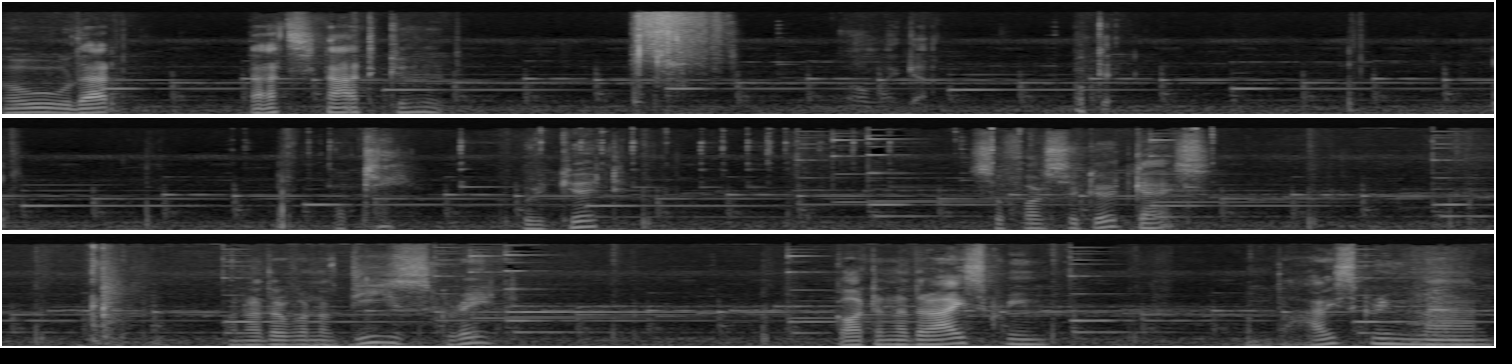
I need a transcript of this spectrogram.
Oh, that that's not good. Okay. Okay. We're good. So far so good, guys. Another one of these. Great. Got another ice cream. From the ice cream man.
